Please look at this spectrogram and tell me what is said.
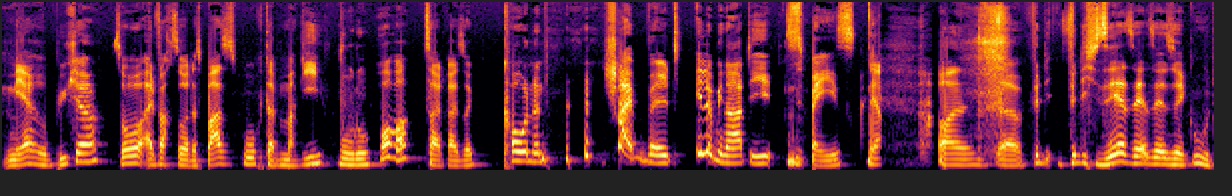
mehrere Bücher, so einfach so das Basisbuch, dann Magie, Voodoo, Horror, Zeitreise, Conan, Scheibenwelt, Illuminati, Space. Ja. Und äh, finde find ich sehr, sehr, sehr, sehr gut.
